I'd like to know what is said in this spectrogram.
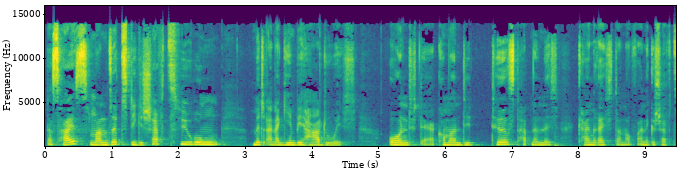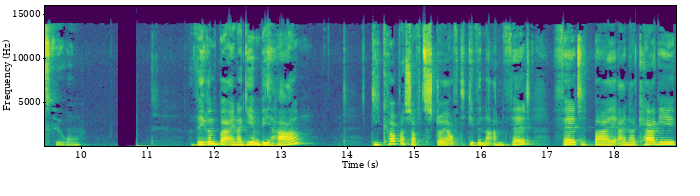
Das heißt, man setzt die Geschäftsführung mit einer GmbH durch und der Kommanditist hat nämlich kein Recht dann auf eine Geschäftsführung. Während bei einer GmbH die Körperschaftssteuer auf die Gewinne anfällt, fällt bei einer KG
